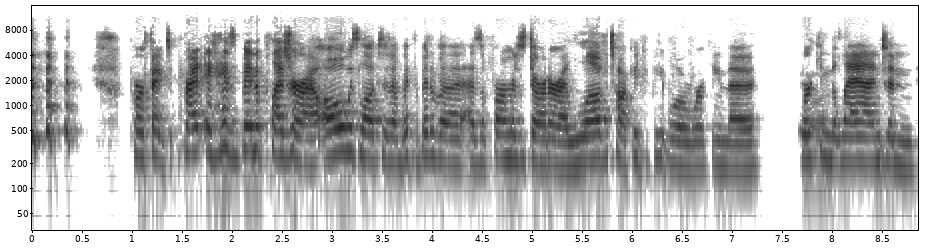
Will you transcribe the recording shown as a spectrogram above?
Perfect. Brett, it has been a pleasure. I always love to, with a bit of a, as a farmer's daughter, I love talking to people who are working the, working the land and,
